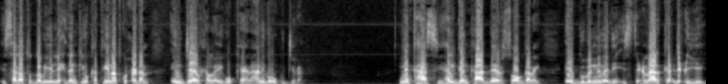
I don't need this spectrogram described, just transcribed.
isaga toddobiyo lixdankii katiinad ku xidhan in jeelka la igu keena aniga oo ku jira. Ninkaasi halgankaa dheer soo galay ee gubanimadii isticmaar ka dhiciyey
